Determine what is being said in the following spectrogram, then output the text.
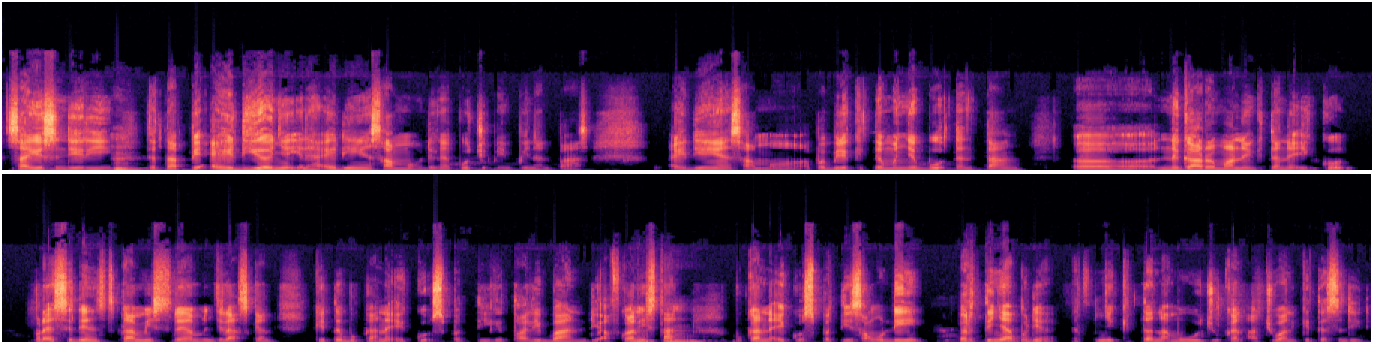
saya sendiri. Hmm. tetapi ideanya ialah idea yang sama dengan pucuk pimpinan PAS. Idea yang sama apabila kita menyebut tentang uh, negara mana yang kita nak ikut Presiden kami sering menjelaskan kita bukan nak ikut seperti Taliban di Afghanistan. Mm-hmm. bukan nak ikut seperti Saudi. Artinya apa dia? Artinya kita nak mewujudkan acuan kita sendiri.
